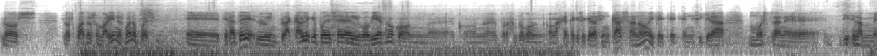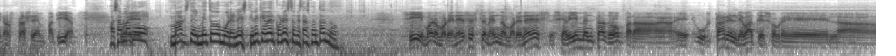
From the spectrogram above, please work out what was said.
los los cuatro submarinos. Bueno, pues fíjate lo implacable que puede ser el gobierno con eh, por ejemplo, con, la gente que se queda sin casa, ¿no? Y que, ni siquiera muestran, eh, dicen la menor frase de empatía. Has hablado, pues Max, del método Morenés. ¿Tiene que ver con esto que estás contando? Sí, bueno, Morenés es tremendo. Morenés se había inventado para eh, hurtar el debate sobre la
